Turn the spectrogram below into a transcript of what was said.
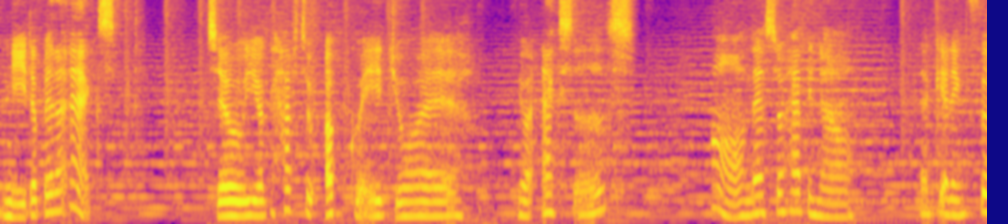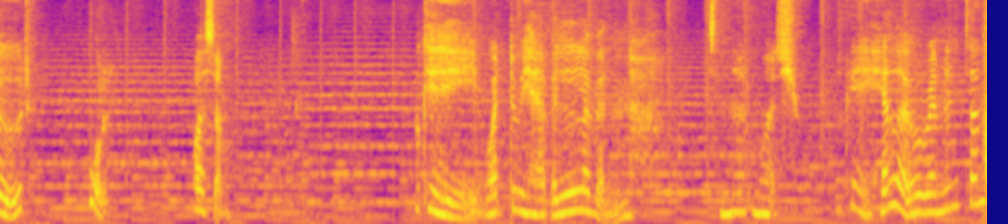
need a better axe. So you have to upgrade your your axes. Oh, they're so happy now. They're getting food. Cool. Awesome. Okay, what do we have? 11. It's not much. Okay, hello Remington.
